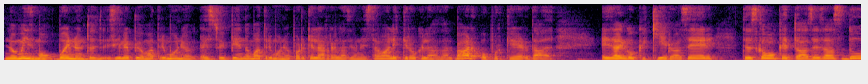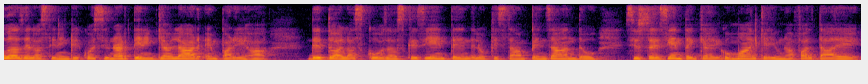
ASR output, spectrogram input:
Lo mismo, bueno, entonces si le pido matrimonio, estoy pidiendo matrimonio porque la relación está mal y creo que la va a salvar o porque de verdad es algo que quiero hacer. Entonces como que todas esas dudas se las tienen que cuestionar, tienen que hablar en pareja de todas las cosas que sienten, de lo que están pensando. Si ustedes sienten que hay algo mal, que hay una falta de,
